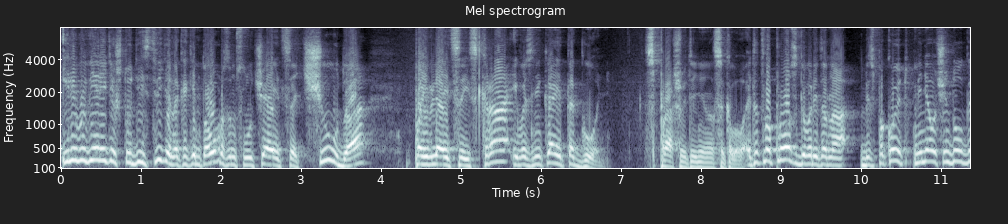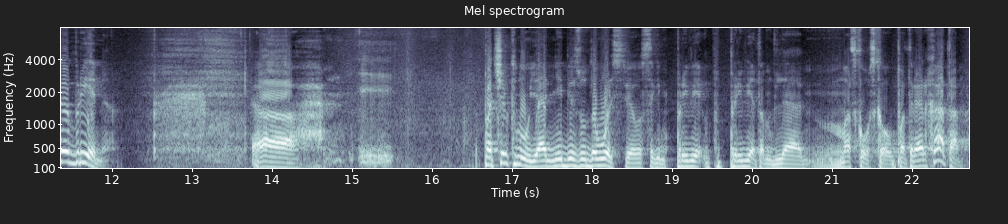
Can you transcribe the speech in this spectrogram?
или вы верите, что действительно каким-то образом случается чудо, появляется искра и возникает огонь? Спрашивает Янина Соколова. Этот вопрос, говорит она, беспокоит меня очень долгое время. Э, Подчеркну, я не без удовольствия вот с таким приветом для московского патриархата,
